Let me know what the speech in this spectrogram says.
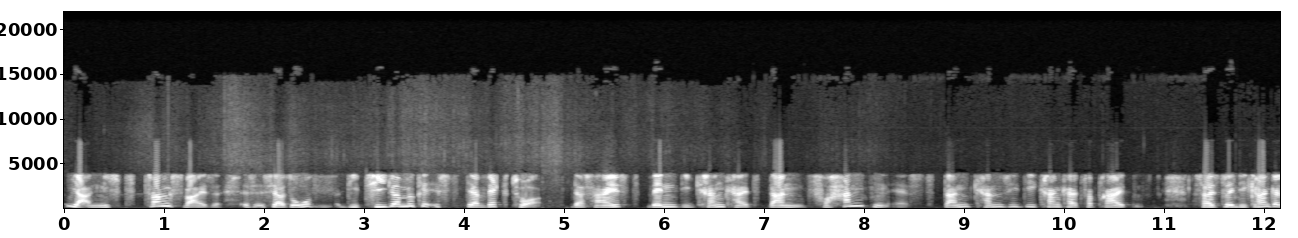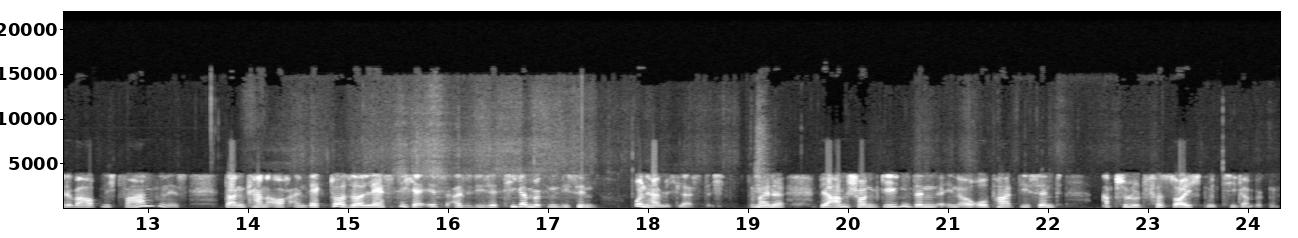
Ja, nicht zwangsweise. Es ist ja so, die Tigermücke ist der Vektor. Das heißt, wenn die Krankheit dann vorhanden ist, dann kann sie die Krankheit verbreiten. Das heißt, wenn die Krankheit überhaupt nicht vorhanden ist, dann kann auch ein Vektor, so lästig er ist, also diese Tigermücken, die sind unheimlich lästig. Ich meine, wir haben schon Gegenden in Europa, die sind absolut verseucht mit Tigermücken.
